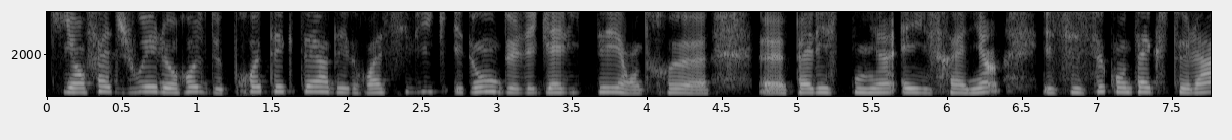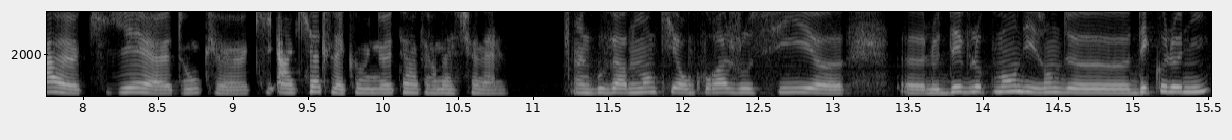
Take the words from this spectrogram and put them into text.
qui en fait jouait le rôle de protecteur des droits civiques et donc de l'égalité entre Palestiniens et Israéliens. Et c'est ce contexte-là qui est donc qui inquiète la communauté internationale un gouvernement qui encourage aussi euh, euh, le développement, disons, de, des colonies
